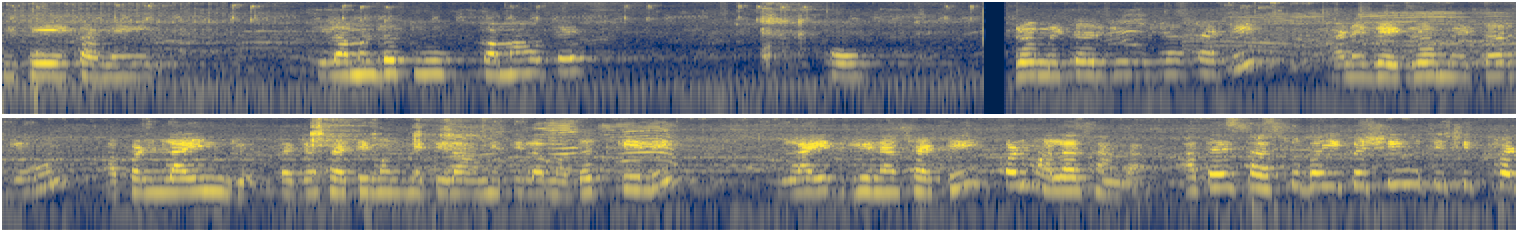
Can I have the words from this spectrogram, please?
तिथे एक आम्ही तिला म्हटलं तू कमावते हो. वेगळं मीटर घेऊ तुझ्यासाठी आणि वेगळं मीटर घेऊन आपण लाईन घेऊ. त्याच्यासाठी मग मी तिला आम्ही तिला मदत केली. लाइट घेण्यासाठी पण मला सांगा. आता सासूबाई कशी होती तिची खट?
